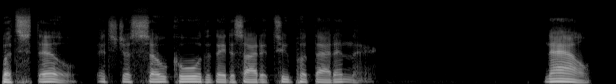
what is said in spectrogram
but still, it's just so cool that they decided to put that in there. Now,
